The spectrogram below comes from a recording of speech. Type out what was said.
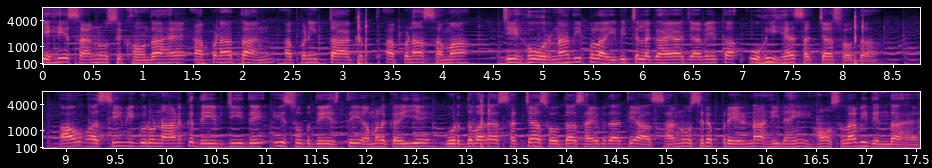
ਇਹ ਸਾਨੂੰ ਸਿਖਾਉਂਦਾ ਹੈ ਆਪਣਾ ਧਨ, ਆਪਣੀ ਤਾਕਤ, ਆਪਣਾ ਸਮਾਂ ਜੇ ਹੋਰਨਾਂ ਦੀ ਭਲਾਈ ਵਿੱਚ ਲਗਾਇਆ ਜਾਵੇ ਤਾਂ ਉਹੀ ਹੈ ਸੱਚਾ ਸੌਦਾ। ਆਓ ਅਸੀਂ ਵੀ ਗੁਰੂ ਨਾਨਕ ਦੇਵ ਜੀ ਦੇ ਇਸ ਉਪਦੇਸ਼ ਤੇ ਅਮਲ ਕਰੀਏ। ਗੁਰਦੁਆਰਾ ਸੱਚਾ ਸੌਦਾ ਸਾਹਿਬ ਦਾ ਇਤਿਹਾਸ ਸਾਨੂੰ ਸਿਰਫ ਪ੍ਰੇਰਣਾ ਹੀ ਨਹੀਂ, ਹੌਸਲਾ ਵੀ ਦਿੰਦਾ ਹੈ।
